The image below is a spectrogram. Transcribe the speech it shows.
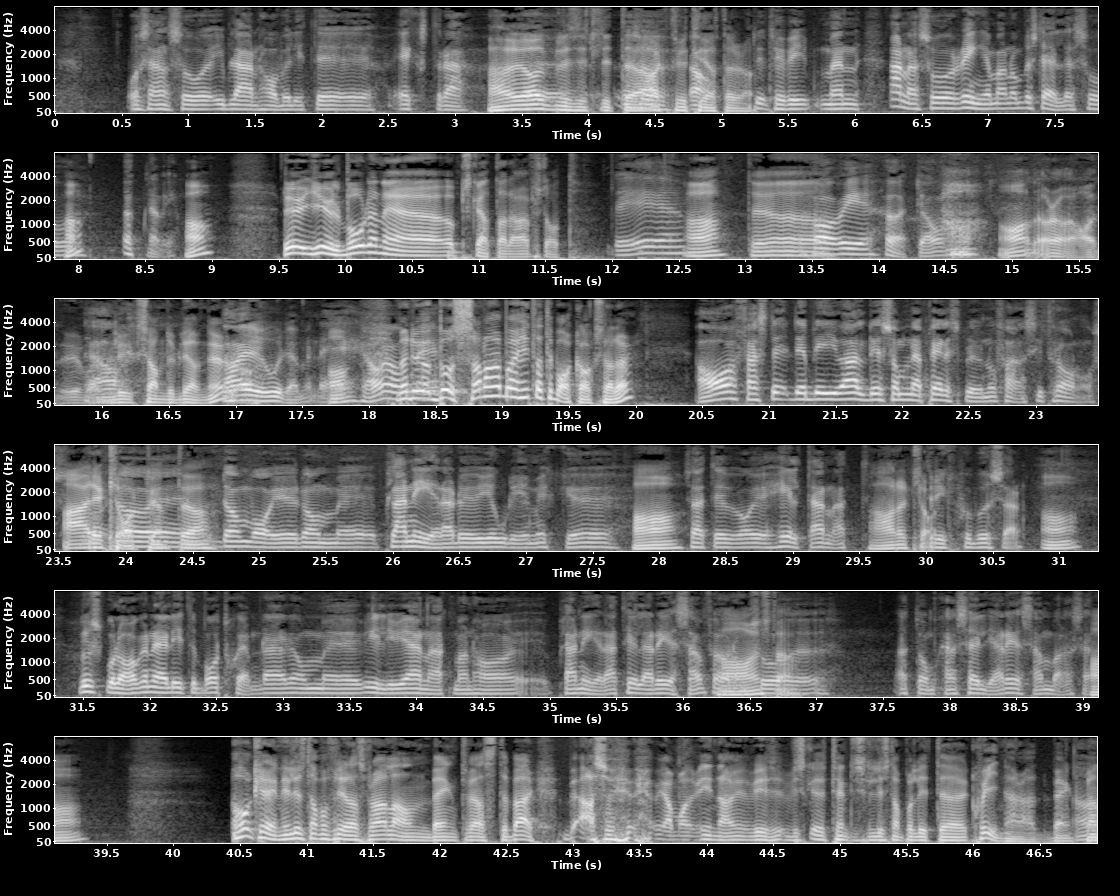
och sen så ibland har vi lite eh, extra Ja, ja, eh, precis. Lite så- aktiviteter ja, då. typ, men annars så ringer man och beställer så Ja. Öppnar vi. Ja. Du, julborden är uppskattade har jag förstått. Det Ja, det... har vi hört ja. Ja, det var, ja, det var Ja. blygsam du blev nu. Ja, jo, det, men, Ja. nej. Ja, ja, Men du, bussarna har bara hittat tillbaka också, eller? Ja, fast det, det blir ju aldrig som när Pälsbruno fanns i Tranås. Nej, det är klart de, inte. De var ju, de eh, planerade och gjorde ju mycket. Ja, Så att det var ju helt annat ja det är klart. tryck på bussar. Ja. Bussbolagen är lite bortskämda. De eh, vill ju gärna att man har planerat hela resan för Ja, dem. Så det. Eh, att de kan sälja resan bara sen. ja. Okej, ni lyssnar på Fredagsfrallan, Bengt Westerberg. Alltså, innan vi, vi tänkte vi skulle lyssna på lite Queen här, Bengt. Ja.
